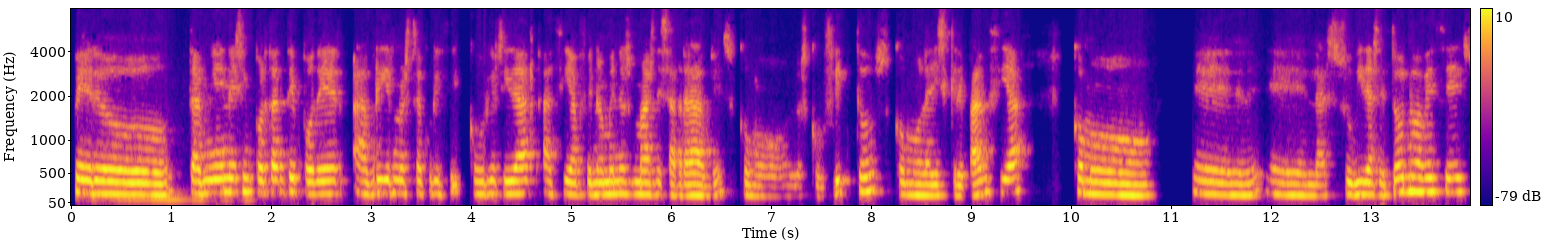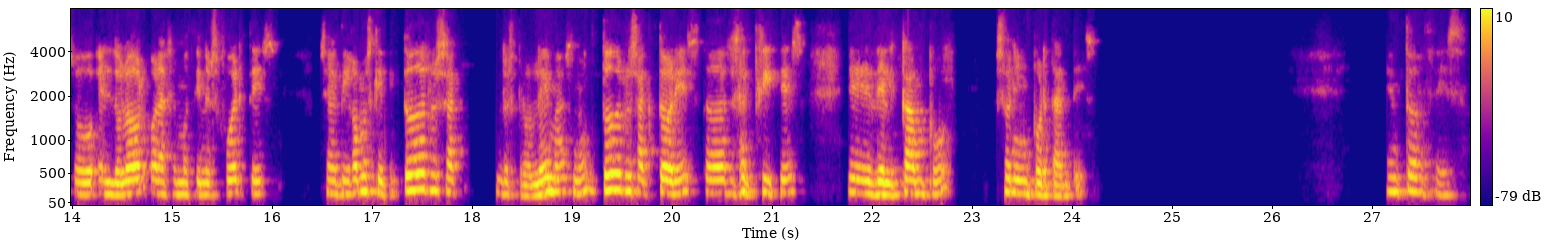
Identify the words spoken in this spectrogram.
pero también es importante poder abrir nuestra curiosidad hacia fenómenos más desagradables, como los conflictos, como la discrepancia, como eh, eh, las subidas de tono a veces, o el dolor o las emociones fuertes. O sea, digamos que todos los, los problemas, ¿no? todos los actores, todas las actrices eh, del campo son importantes. Entonces,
